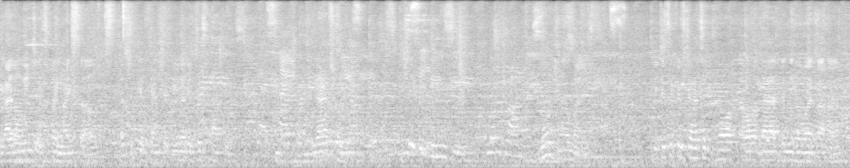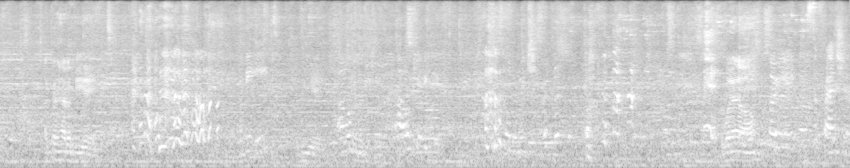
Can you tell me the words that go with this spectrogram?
Like, I don't need to explain myself. That should be a friendship, you know, it just happens. Yes, naturally. Naturally. It should be easy. No dramas. No dramas. You just think it's gonna take all, all of that, then you know what, uh-uh. I could have had a V8. The eight? V8. Oh. Gonna. Oh, okay. Just want to make sure. Well, Okay, friendship?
